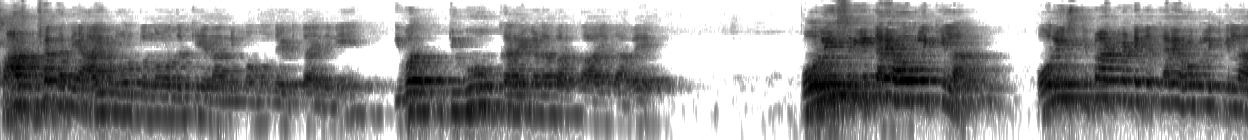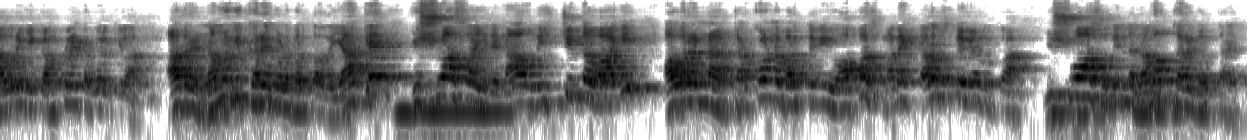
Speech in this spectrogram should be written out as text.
ಸಾರ್ಥಕತೆ ಆಯಿತು ಅಂತನ್ನುವುದಕ್ಕೆ ನಾನು ನಿಮ್ಮ ಮುಂದೆ ಇಡ್ತಾ ಇದ್ದೀನಿ. ಇವತ್ತಿಗೂ ಕರೆಗಳು ಬರ್ತಾ ಇದ್ದಾವೆ. ಪೊಲೀಸರಿಗೆ ಕರೆ ಹೋಗ್ಲಿಕ್ಕಿಲ್ಲ. ಪೊಲೀಸ್ ಡಿಪಾರ್ಟ್ಮೆಂಟ್ಗೆ ಕರೆ ಹೋಗ್ಲಿಕ್ಕಿಲ್ಲ, ಅವರಿಗೆ ಕಂಪ್ಲೇಂಟ್ ಹೋಗ್ಲಿಕ್ಕಿಲ್ಲ. ಆದ್ರೆ ನಮಗೆ ಕರೆಗಳು ಬರ್ತಾ ಇದೆ ಯಾಕೆ? ವಿಶ್ವಾಸ ಇದೆ. ನಾವು ನಿಶ್ಚಿತವಾಗಿ ಅವರನ್ನ ಕರ್ಕೊಂಡು ಬರ್ತೀವಿ, ವಾಪಸ್ ಮನೆಗೆ ತಲುಪಿಸ್ತೀವಿ ಅನ್ನುವ ವಿಶ್ವಾಸದಿಂದ ನಮಗ್ ಕರೆ ಬರ್ತಾ ಇದೆ.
